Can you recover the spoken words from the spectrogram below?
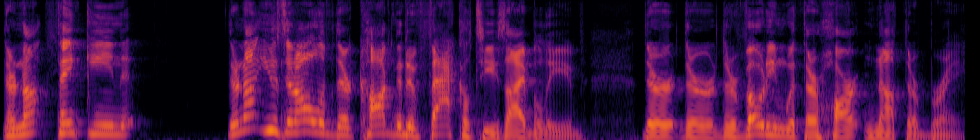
they're not thinking they're not using all of their cognitive faculties, I believe. They're they're they're voting with their heart, not their brain.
